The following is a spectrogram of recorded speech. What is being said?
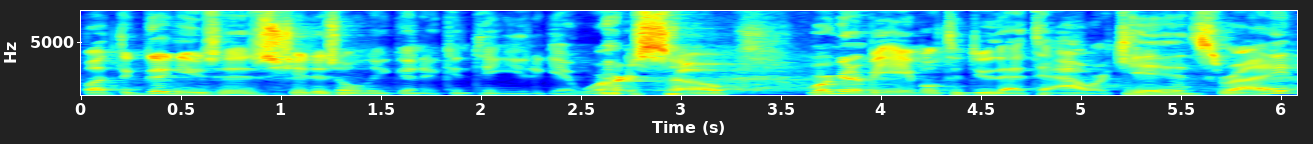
But the good news is, shit is only gonna continue to get worse. So we're gonna be able to do that to our kids, right?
